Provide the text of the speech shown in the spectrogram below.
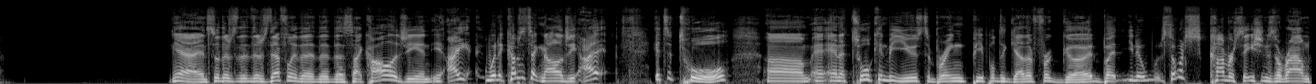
Yeah, and so there's there's definitely the, the the psychology, and I when it comes to technology, I it's a tool, um, and, and a tool can be used to bring people together for good. But you know, so much conversation is around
